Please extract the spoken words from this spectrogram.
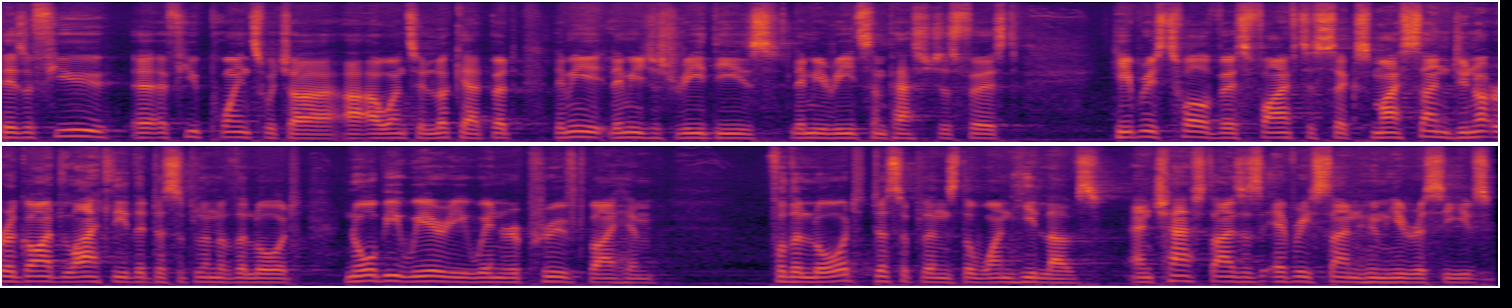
There's a few, uh, a few points which I, I want to look at, but let me, let me just read these. Let me read some passages first. Hebrews 12, verse 5 to 6 My son, do not regard lightly the discipline of the Lord, nor be weary when reproved by him. For the Lord disciplines the one he loves and chastises every son whom he receives.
